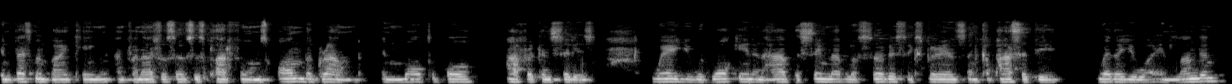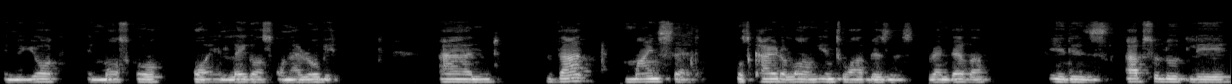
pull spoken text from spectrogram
investment banking and financial services platforms on the ground in multiple African cities, where you would walk in and have the same level of service experience and capacity whether you were in London, in New York, in Moscow, or in Lagos or Nairobi. And that mindset was carried along into our business, Rendeavour. It is absolutely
